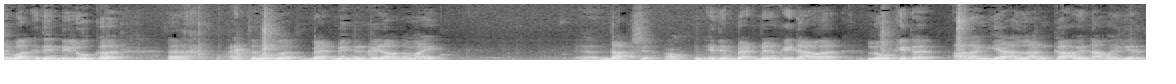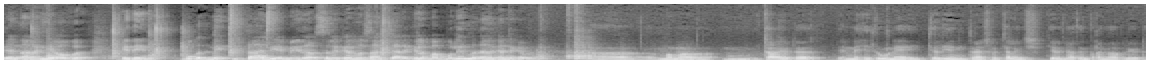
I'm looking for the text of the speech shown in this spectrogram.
අයවන් ඉතින් නිලෝක ඇත්තම ඔබ බැඩ්මින්ටන් ක්‍රීඩාව තමයි දක්ෂ. ඔව්. ඉතින් බැඩ්මින්ටන් ක්‍රීඩාව ලෝකෙට අරන් ගියා ලංකාවේ නම එළියට තියන්න අරන් ගියා ඔබ. ඉතින් මොකද මේ ඉතාලියේ මේ දවස්වල කරන සංචාරය කියලා මම මුලින්ම දැනගන්න කැමතියි. මම ඉතාලියට එන්න හිතුනේ ඉටලියන් ඉන්ටර්නැෂනල් චැලෙන්ජ් කියන ජාතික තරඟාවලියට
